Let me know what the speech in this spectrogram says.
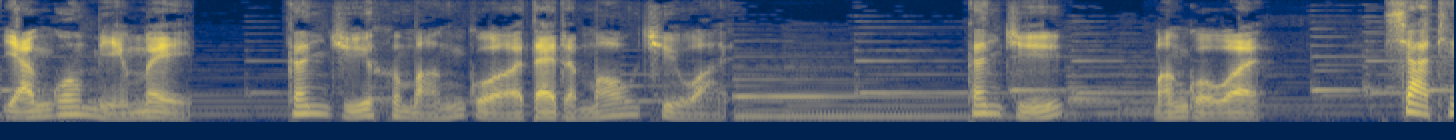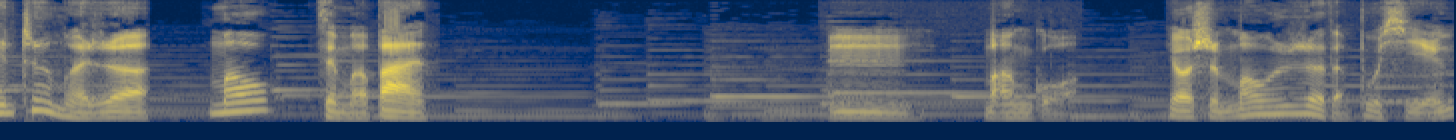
阳光明媚，柑橘和芒果带着猫去玩。柑橘，芒果问：“夏天这么热，猫怎么办？”嗯，芒果，要是猫热的不行，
